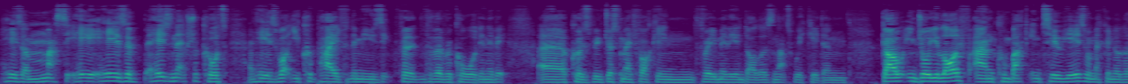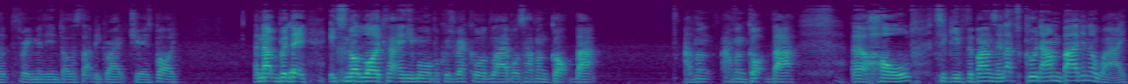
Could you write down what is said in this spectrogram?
here's a massive. Here, here's a here's an extra cut, and here's what you could pay for the music for for the recording of it, because we've just made fucking three million dollars, and that's wicked. And go enjoy your life, and come back in two years, we'll make another three million dollars. That'd be great. Cheers, bye. And that, but Yeah. they, it's not like that anymore because record labels haven't got that, haven't haven't got that uh, hold to give the bands, and that's good and bad in a way.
